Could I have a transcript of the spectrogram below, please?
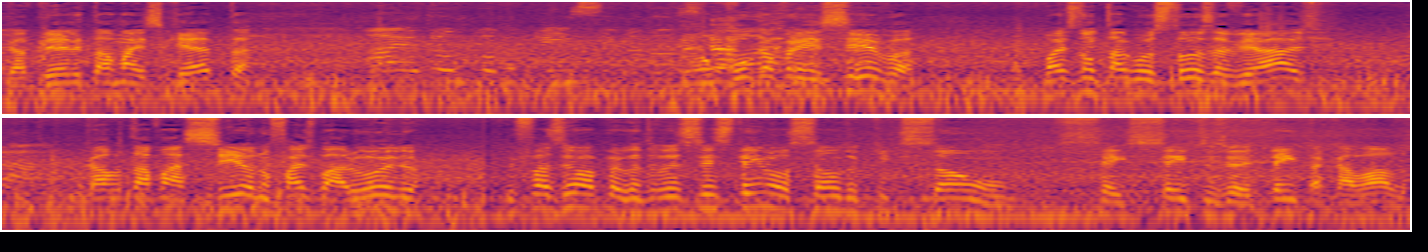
Gabriele tá mais quieta, Ah, eu tô um pouco apreensiva. um pouco apreensiva, mas não tá gostosa a viagem? O carro tá macio, não faz barulho. Me fazer uma pergunta, vocês têm noção do que, que são 680 cavalos?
